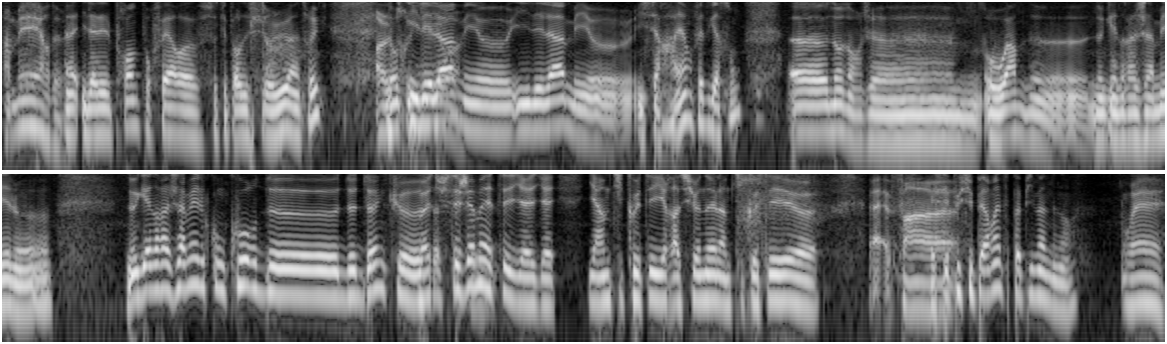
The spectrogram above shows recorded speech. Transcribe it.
Ah merde. Euh, Il allait le prendre pour faire euh, sauter par-dessus Putain. lui un truc. Ah, le Donc truc il est là, mais euh, il est là, mais euh, il sert à rien en fait, ce garçon. Euh, non, non, je, euh, Howard ne, ne gagnera jamais le. Ne gagnera jamais le concours de, de dunk. euh, Bah, ça, tu sais jamais, il y a, y a- y a un petit côté irrationnel, un petit côté. euh, euh, Enfin. Et c'est plus Superman, c'est Papyman maintenant. Ouais.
